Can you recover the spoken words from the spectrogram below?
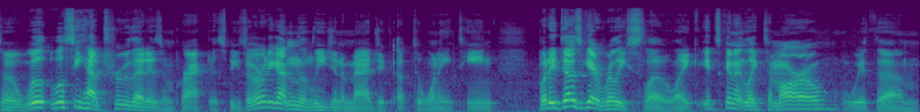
So we'll we'll see how true that is in practice because I've already gotten the Legion of Magic up to 118, but it does get really slow. Like it's gonna like tomorrow with um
